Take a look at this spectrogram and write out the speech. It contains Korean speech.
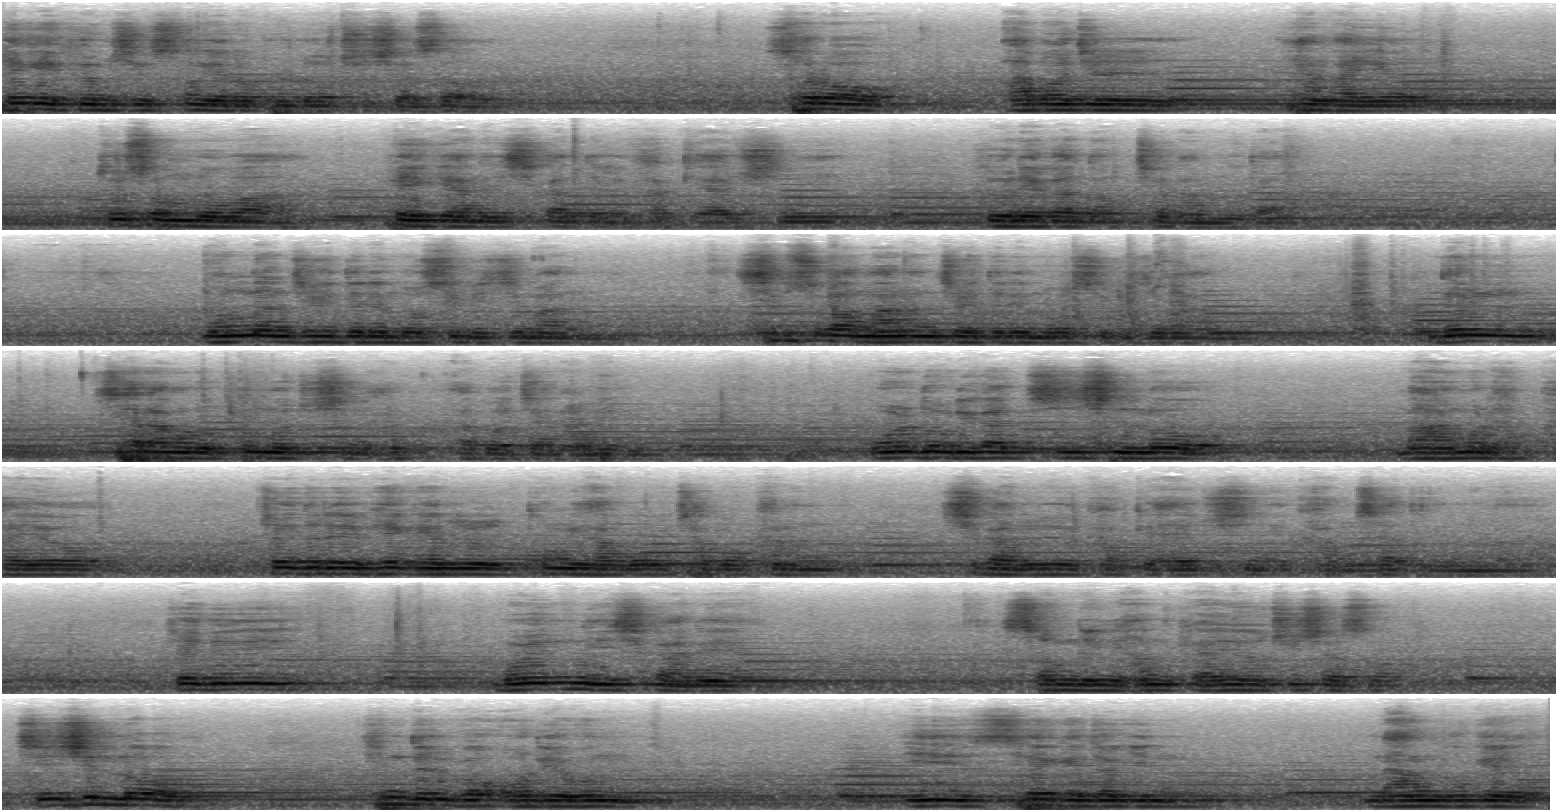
회개 금식 성회로 불러주셔서 서로 아버지를 향하여 두 손 모아 회개하는 시간들을 갖게 하시니 그 은혜가 넘쳐납니다. 못난 저희들의 모습이지만 실수가 많은 저희들의 모습이지만 늘 사랑으로 품어주신 하- 아버지 하나님 오늘도 우리가 진실로 마음을 합하여 저희들의 회개를 통회하고 자복하는 시간을 갖게 해주시니 감사드립니다. 저희들이 모인 이 시간에 성령이 함께하여 주셔서 진실로 힘들고 어려운 이 세계적인 난국에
